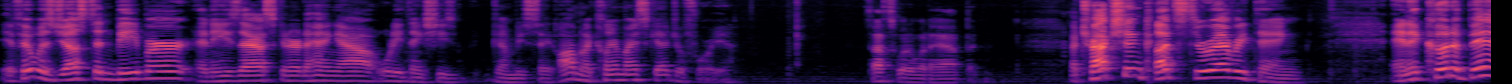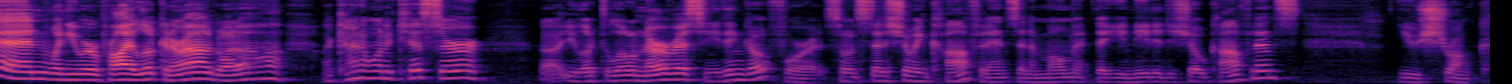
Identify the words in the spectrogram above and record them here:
If it was Justin Bieber and he's asking her to hang out, what do you think she's going to be saying? Oh, I'm going to clear my schedule for you. That's what would happen. Attraction cuts through everything. And it could have been when you were probably looking around going, oh, I kind of want to kiss her. Uh, you looked a little nervous and you didn't go for it. So instead of showing confidence in a moment that you needed to show confidence, you shrunk.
